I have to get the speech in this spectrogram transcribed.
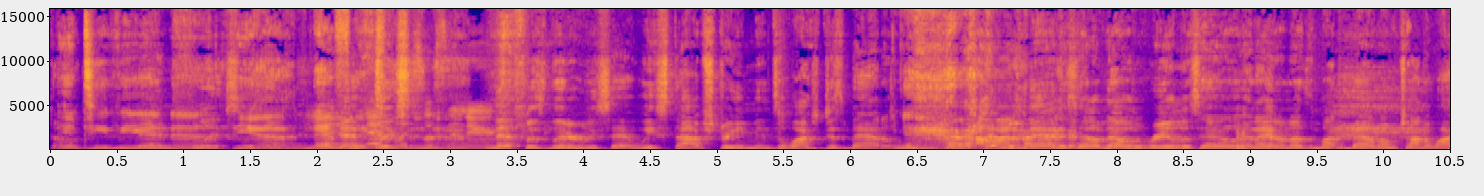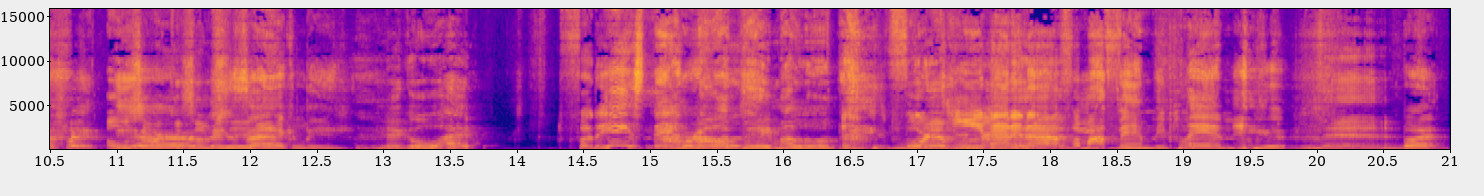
MTV in there, Netflix yeah, in Netflix, there. Netflix in was there. in there. Netflix literally said we stopped streaming to watch this battle. I would have been mad as hell if that was real as hell, and I ain't know nothing about the battle. I'm trying to watch like Ozark or some shit. exactly. Nigga, what? For these I know I paid my little whatever. fourteen ninety nine for my family plan, nigga. Man, But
